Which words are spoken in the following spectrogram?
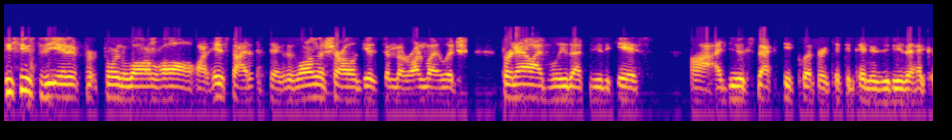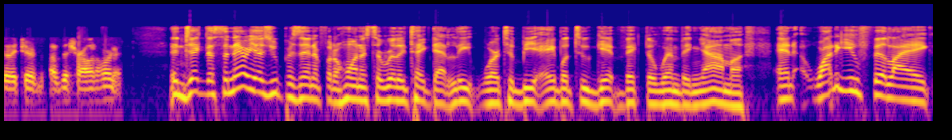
he seems to be in it for, for the long haul on his side of things. As long as Charlotte gives him the runway, which for now I believe that to be the case, uh, I do expect Steve Clifford to continue to be the head coach of, of the Charlotte Hornets. And Jake, the scenarios you presented for the Hornets to really take that leap were to be able to get Victor Wembanyama. And why do you feel like,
